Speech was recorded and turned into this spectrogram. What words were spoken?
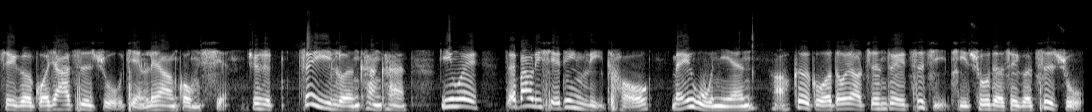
这个国家自主减量贡献，就是这一轮看看，因为在巴黎协定里头，每五年啊，各国都要针对自己提出的这个自主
